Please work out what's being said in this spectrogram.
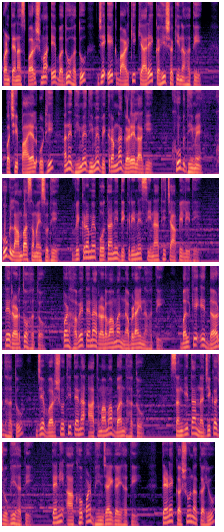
પણ તેના સ્પર્શમાં એ બધું હતું, જે એક બાળકી ક્યારેય કહી શકી ન હતી. પછી પાયલ ઉઠી અને ધીમે ધીમે વિક્રમના ગળે લાગી. ખૂબ ધીમે, ખૂબ લાંબા સમય સુધી વિક્રમે પોતાની દીકરીને સીનાથી ચાપી લીધી. તે રડતો હતો, પણ હવે તેના રડવામાં નબળાઈ ન હતી, બલકે એ દર્દ હતું જે વર્ષોથી તેના આત્મામાં બંધ હતું. સંગીતા નજીક જ ઊભી હતી, તેની આંખો પણ ભીંજાઈ ગઈ હતી. તેણે કશું ન કહ્યું,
